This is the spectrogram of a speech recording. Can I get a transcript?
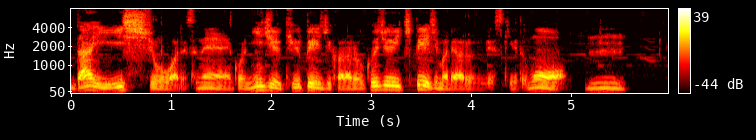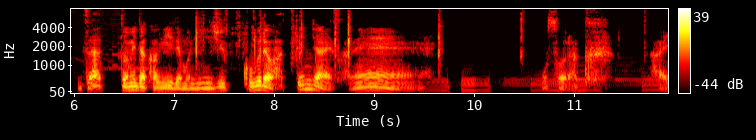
第1章はですね、これ29ページから61ページまであるんですけれども、うん、ざっと見た限りでも20個ぐらいは貼ってんじゃないですかね。おそらく。はい。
